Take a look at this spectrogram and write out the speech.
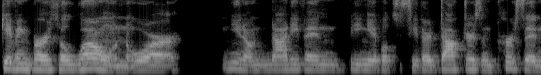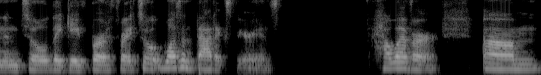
giving birth alone or, you know, not even being able to see their doctors in person until they gave birth, right? So it wasn't that experience. However, um,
